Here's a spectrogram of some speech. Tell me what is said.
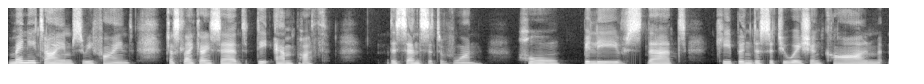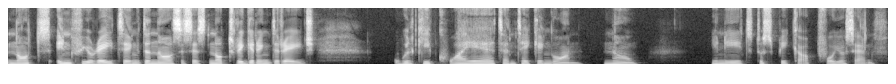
Many times we find, just like I said, the empath, the sensitive one, who believes that keeping the situation calm, not infuriating the narcissist, not triggering the rage, will keep quiet and taking on. No, you need to speak up for yourself.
